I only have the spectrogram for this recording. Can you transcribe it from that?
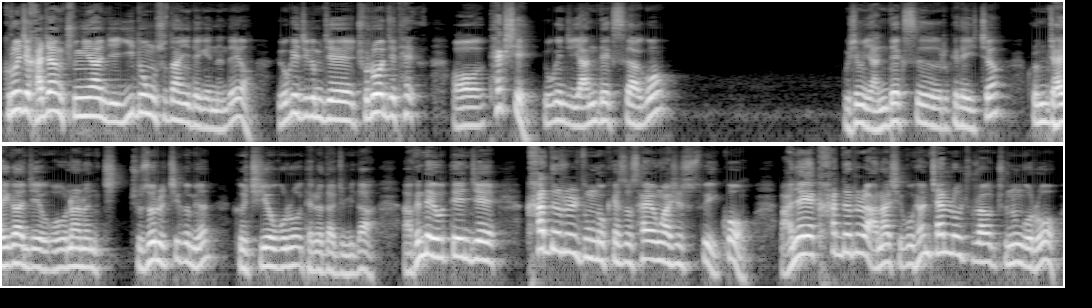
그리고 이제 가장 중요한 이제 이동 수단이 되겠는데요. 요게 지금 이제 주로 이제 태, 어, 택시, 요게 이제 얀덱스하고 보시면 얀덱스 이렇게 돼 있죠. 그럼 자기가 이제 원하는 주소를 찍으면 그 지역으로 데려다 줍니다. 아, 근데 요때 이제 카드를 등록해서 사용하실 수도 있고 만약에 카드를 안 하시고 현찰로 주라, 주는 거로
